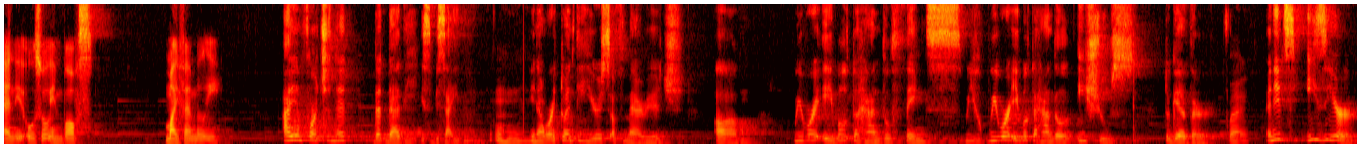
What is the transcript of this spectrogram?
and it also involves my family. I am fortunate that daddy is beside me. In our 20 years of marriage, um, we were able to handle things, we, we were able to handle issues together. Right. And it's easier,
